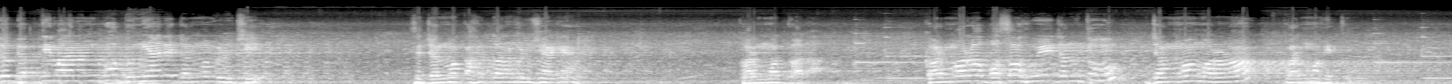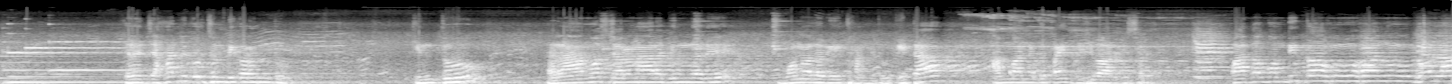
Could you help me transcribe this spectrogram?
જો વ્યક્તિમાનંકુ દુનિયાને જન્મ મળ્યું છે તે જન્મ કહર દ્વારા મળ્યું છે આ કે કર્મ কর্মর বশ হুয়ে জন্তু জন্ম মরণ কর্ম হেতু ହେଲେ ଯାହା ବି କରୁଛନ୍ତି କରନ୍ତୁ କିନ୍ତୁ ରାମ ଚରଣାର ବିନ୍ଦରେ ମନ ଲଗେଇଥାନ୍ତୁ ଏଇଟା ଆମମାନଙ୍କ ପାଇଁ ବୁଝିବାର ବିଷୟ ପାଦ ବନ୍ଦିତ ହୁ ହନୁ ଗଲା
